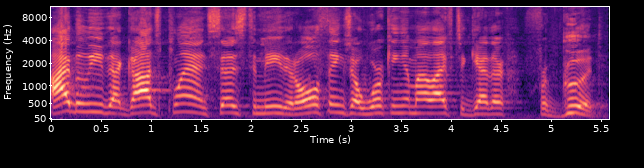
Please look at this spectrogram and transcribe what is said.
I believe that God's plan says to me that all things are working in my life together for good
